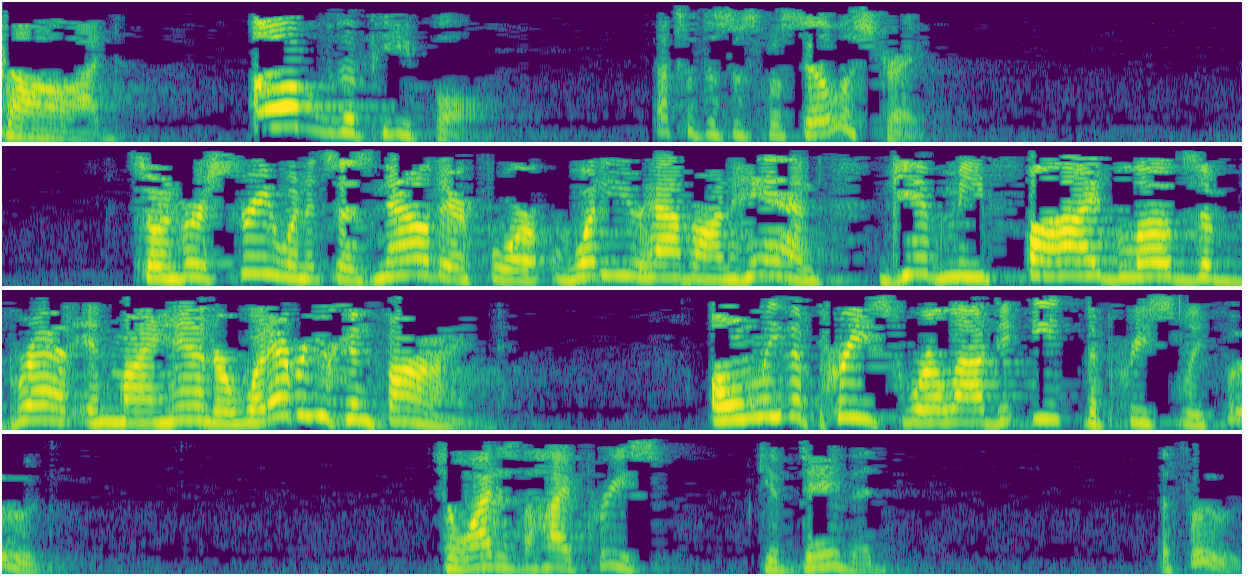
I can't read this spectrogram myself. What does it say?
God, of the people. That's what this is supposed to illustrate. So in verse 3, when it says, Now therefore, what do you have on hand? Give me five loaves of bread in my hand, or whatever you can find. Only the priests were allowed to eat the priestly food. So why does the high priest give David the food?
